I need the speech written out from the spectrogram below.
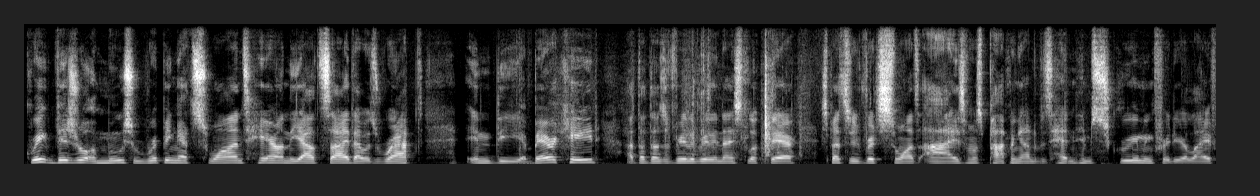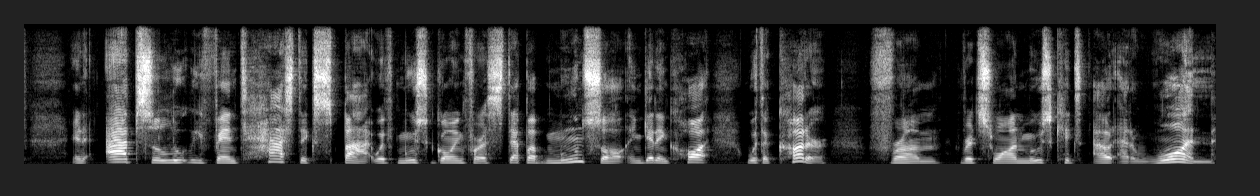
great visual, a Moose ripping at Swann's hair on the outside that was wrapped in the barricade. I thought that was a really, really nice look there, especially Rich Swann's eyes almost popping out of his head and him screaming for dear life. An absolutely fantastic spot with Moose going for a step up moonsault and getting caught with a cutter from Rich Swann. Moose kicks out at one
